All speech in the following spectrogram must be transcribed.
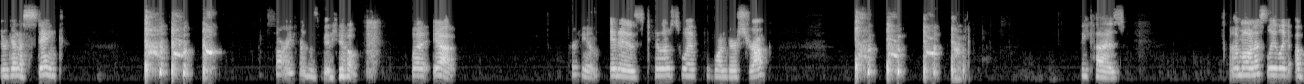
you're gonna stink. Sorry for this video, but yeah, perfume. It is Taylor Swift Wonderstruck. because I'm honestly like a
